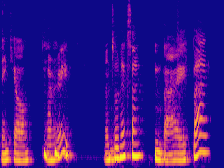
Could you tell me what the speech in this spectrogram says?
Thank y'all. All right. Until next time. Bye. Bye.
